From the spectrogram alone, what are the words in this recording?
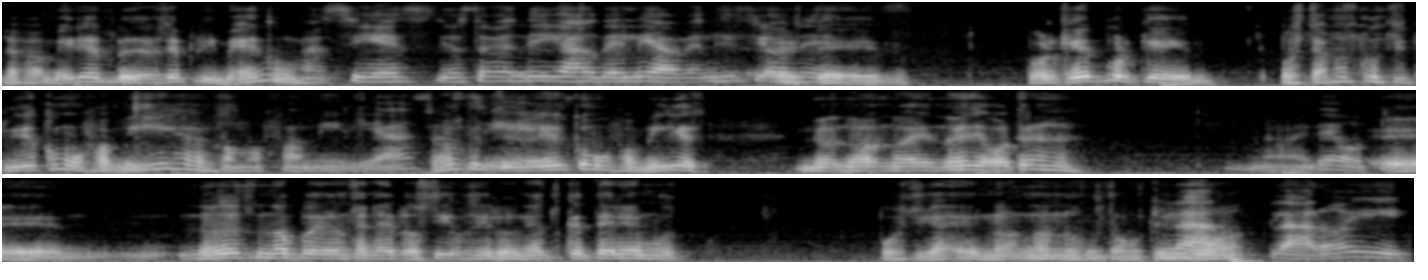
La familia debe ser primero. Así es. Dios te bendiga, Audelia. Bendiciones. Este, ¿Por qué? Porque pues, estamos constituidos como familias. Como familias. Estamos constituidos como familias. No, no, no, hay, no hay de otra. No hay de otra. Eh, nosotros no podríamos tener los hijos y los nietos que tenemos, pues ya no, no nos juntamos tú Claro, claro. Y,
